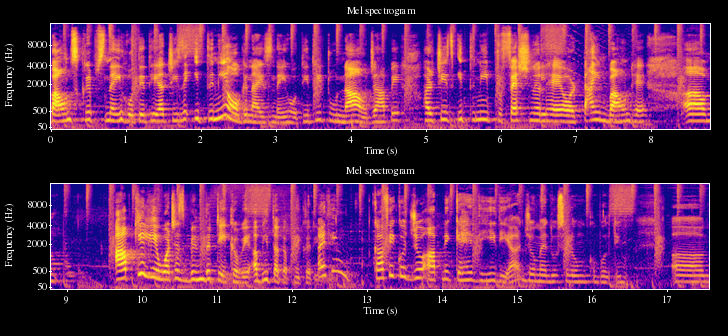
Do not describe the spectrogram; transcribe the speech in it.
बाउंड स्क्रिप्ट नहीं होते थे या चीज़ें इतनी ऑर्गेनाइज नहीं होती थी टू नाउ जहाँ पे हर चीज़ इतनी प्रोफेशनल है और टाइम बाउंड है um, आपके लिए what has been the takeaway अभी तक अपने करियर आई थिंक काफ़ी कुछ जो आपने कह ही दिया जो मैं दूसरे लोगों को बोलती हूँ अम,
